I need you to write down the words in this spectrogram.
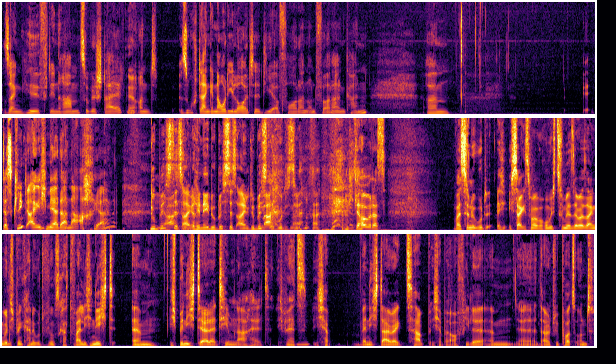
sagen, hilft, den Rahmen zu gestalten ja. und sucht dann genau die Leute, die er fordern und fördern kann. Ähm, das klingt eigentlich mehr danach, ja? Du bist ja, es eigentlich, René, du bist es eigentlich, du bist nein, der gute CEO. Ich glaube, dass, weißt du, eine gute, ich, ich sage jetzt mal, warum ich zu mir selber sagen würde, ich bin keine gute Führungskraft, weil ich nicht ähm, ich bin nicht der, der Themen nachhält. Ich bin jetzt, mhm. ich habe, wenn ich Directs habe, ich habe ja auch viele ähm, äh, Direct Reports und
